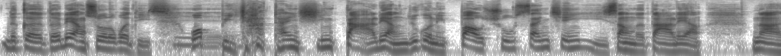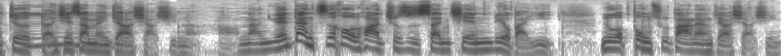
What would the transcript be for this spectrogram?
那个的量缩的问题。我比较担心大量，如果你爆出三千亿以上的大量，那就短线上面就要小心了。好，那元旦之后的话就是三千六百亿，如果蹦出大量就要小心。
